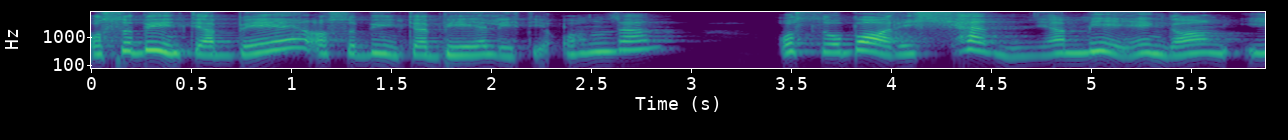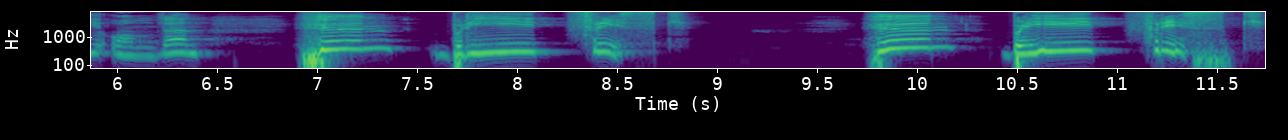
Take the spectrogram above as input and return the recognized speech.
Og så begynte jeg å be, og så begynte jeg å be litt i ånden. Og så bare kjenner jeg med en gang i ånden Hun blir frisk. Hun blir frisk.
